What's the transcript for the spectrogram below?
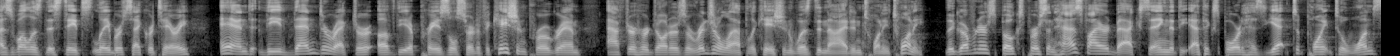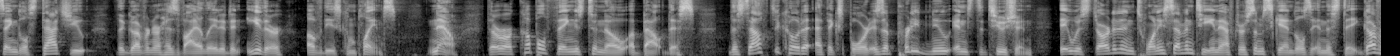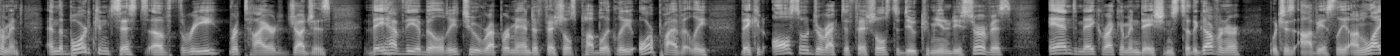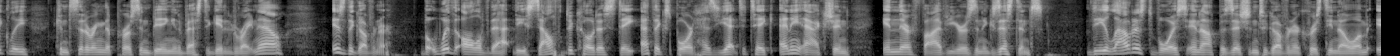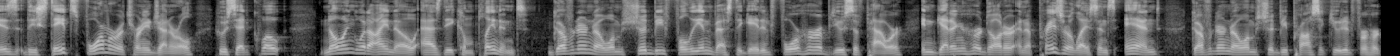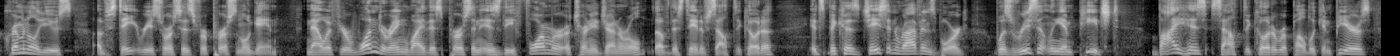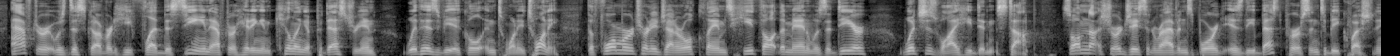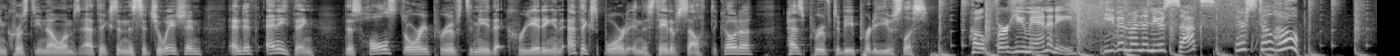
as well as the state's labor secretary and the then director of the appraisal certification program after her daughter's original application was denied in 2020. The governor's spokesperson has fired back, saying that the ethics board has yet to point to one single statute the governor has violated in either of these complaints. Now, there are a couple things to know about this. The South Dakota Ethics Board is a pretty new institution. It was started in 2017 after some scandals in the state government, and the board consists of three retired judges. They have the ability to reprimand officials publicly or privately. They can also direct officials to do community service and make recommendations to the governor, which is obviously unlikely considering the person being investigated right now is the governor. But with all of that, the South Dakota State Ethics Board has yet to take any action in their five years in existence. The loudest voice in opposition to Governor Kristi Noem is the state's former attorney general, who said, quote, Knowing what I know as the complainant, Governor Noem should be fully investigated for her abuse of power in getting her daughter an appraiser license, and Governor Noem should be prosecuted for her criminal use of state resources for personal gain. Now, if you're wondering why this person is the former Attorney General of the state of South Dakota, it's because Jason Ravnsborg was recently impeached by his South Dakota Republican peers after it was discovered he fled the scene after hitting and killing a pedestrian with his vehicle in 2020. The former Attorney General claims he thought the man was a deer, which is why he didn't stop. So I'm not sure Jason Ravnsborg is the best person to be questioning Kristi Noem's ethics in this situation. And if anything, this whole story proves to me that creating an ethics board in the state of South Dakota has proved to be pretty useless. Hope for humanity. Even when the news sucks, there's still hope.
